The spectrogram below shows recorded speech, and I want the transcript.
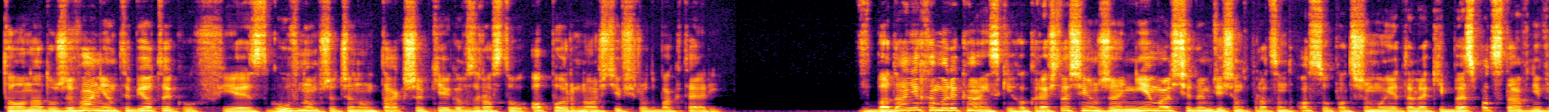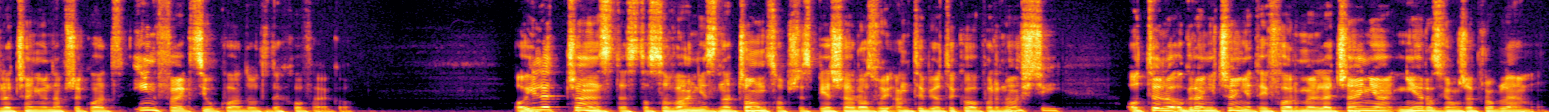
To nadużywanie antybiotyków jest główną przyczyną tak szybkiego wzrostu oporności wśród bakterii. W badaniach amerykańskich określa się, że niemal 70% osób otrzymuje te leki bezpodstawnie w leczeniu np. infekcji układu oddechowego. O ile częste stosowanie znacząco przyspiesza rozwój antybiotykooporności, o tyle ograniczenie tej formy leczenia nie rozwiąże problemu.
